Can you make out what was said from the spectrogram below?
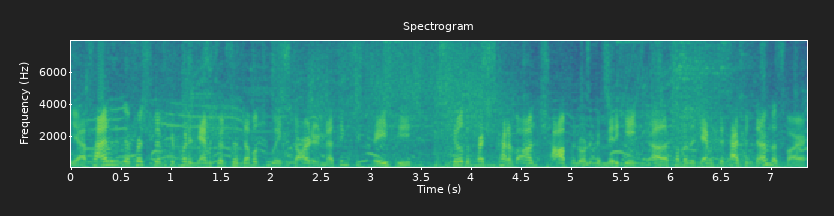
Yeah, finally the first significant point of damage, but it's a double two-way starter. Nothing too crazy. Still, the pressure's kind of on Chop in order to mitigate uh, some of the damage that has been done thus far.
